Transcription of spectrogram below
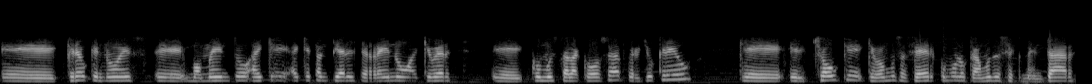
eh, creo que no es eh, momento, hay que hay que tantear el terreno, hay que ver eh, cómo está la cosa, pero yo creo que el show que, que vamos a hacer, cómo lo acabamos de segmentar,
